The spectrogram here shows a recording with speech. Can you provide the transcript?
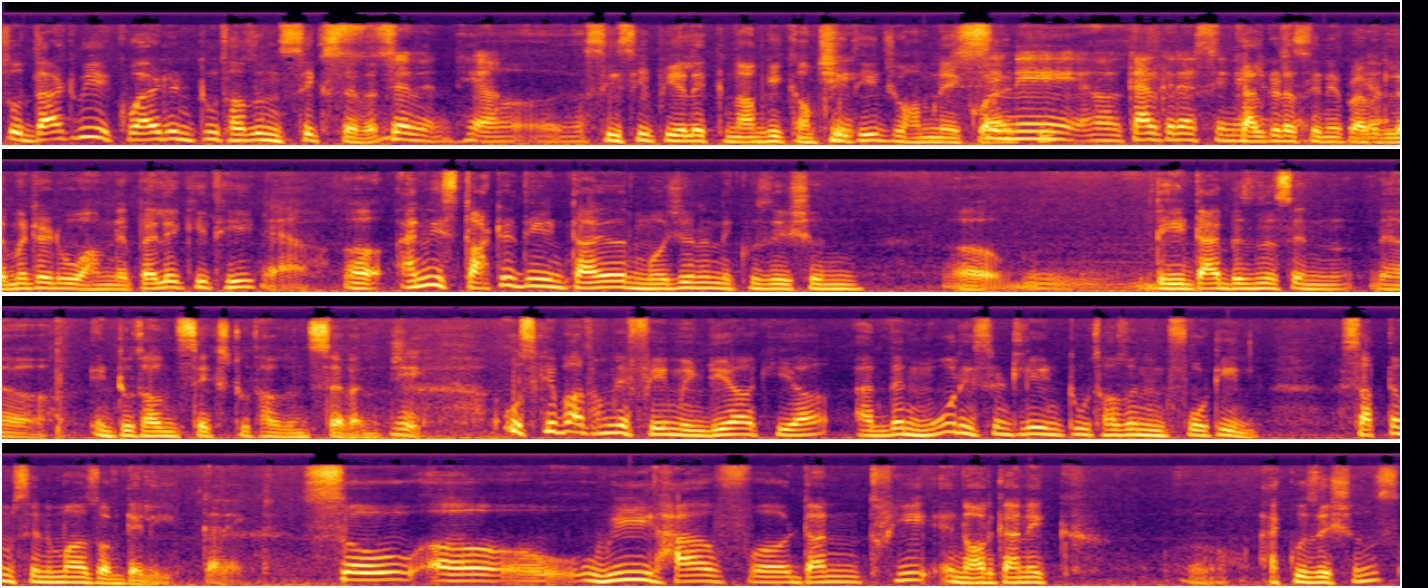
so that we acquired in 2006 7 Seven, yeah. CCPL एक नाम की कंपनी थी जो हमने acquire cine Calcutta cine Private Limited वो हमने पहले की थी uh, started the entire merger and acquisition uh, the entire business in uh, in 2006 2007 जी। उसके बाद हमने फेम इंडिया किया and then more recently in 2014 Satyam Cinemas of Delhi correct so uh, we have uh, done three inorganic uh, acquisitions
